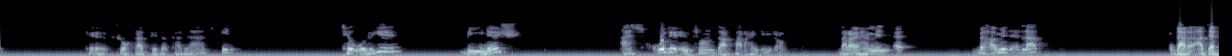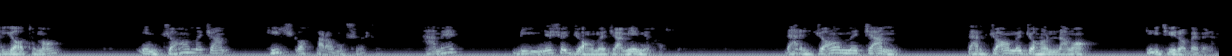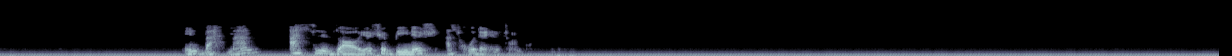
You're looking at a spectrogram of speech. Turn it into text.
که شهرت پیدا کرده است این تئوری بینش از خود انسان در فرهنگ ایران. برای همین به همین علت در ادبیات ما این جام جم هیچگاه فراموش نشد. همه بینش جام جمی می‌خواست در جام جم در جام جهان نما گیتی رو ببینن این بهمن اصل زایش بینش از خود انسان بود.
